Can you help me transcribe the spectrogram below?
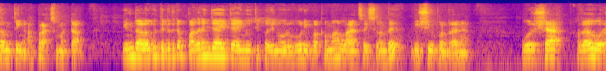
சம்திங் அப்ராக்சிமேட்டாக இந்த அளவுக்கு கிட்டத்தட்ட பதினஞ்சாயிரத்தி ஐநூற்றி பதினோரு கோடி பக்கமாக லாட் சைஸ் வந்து இஷ்யூ பண்ணுறாங்க ஒரு ஷேர் அதாவது ஒரு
